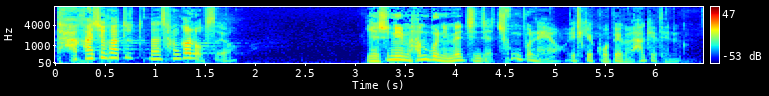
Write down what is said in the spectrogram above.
다 가져가도 난 상관없어요. 예수님 한 분이면 진짜 충분해요. 이렇게 고백을 하게 되는 겁니다.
